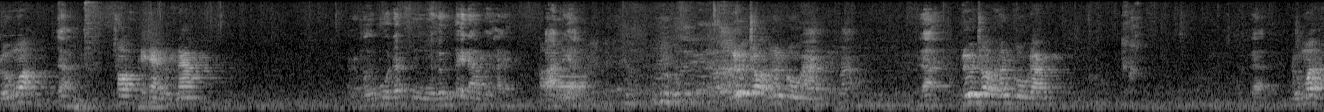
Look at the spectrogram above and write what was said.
Đúng không ạ? Dạ chọn cái nhà hướng nam. Mới mua đất hướng tây nam rồi thầy. Bán đi ạ. Ờ, lựa chọn hơn cố gắng. Dạ. Lựa chọn hơn cố gắng. Dạ. Đúng không ạ?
